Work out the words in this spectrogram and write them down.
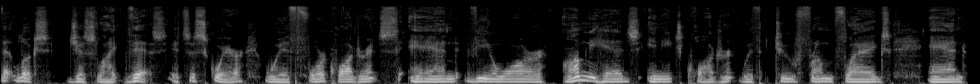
that looks just like this. It's a square with four quadrants and VOR omni heads in each quadrant with two from flags and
